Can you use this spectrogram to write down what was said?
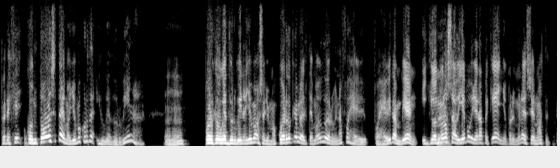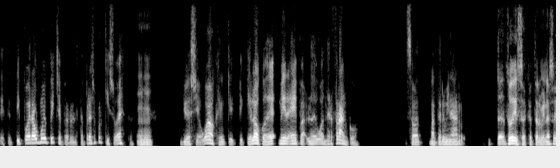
pero es que con todo ese tema yo me acordé, y Huguet Urbina. Porque Huguet Urbina, yo me, o sea, yo me acuerdo que del tema de Huguet Urbina fue heavy, fue heavy también. Y yo no lo sabía porque yo era pequeño, pero a mí me decía, no, este, este tipo era muy piche, pero él está preso porque hizo esto. ujú. Yo decía, wow, qué, qué, qué, qué loco. De, mira, epa, lo de Wander Franco, eso va, va a terminar. Te- Tú dices que termina así.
